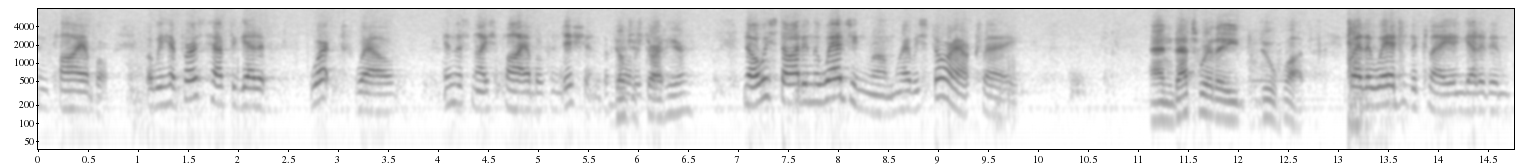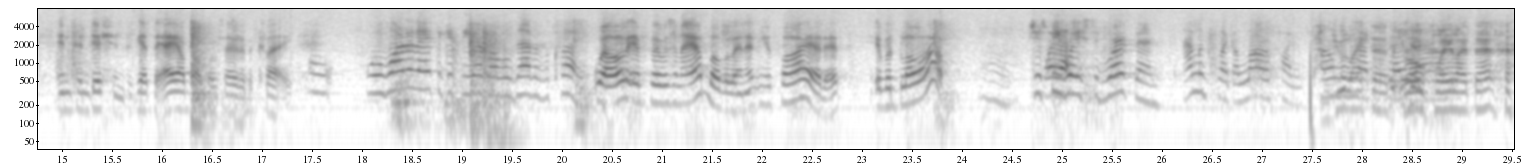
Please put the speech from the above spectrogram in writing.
and pliable. But we have first have to get it worked well in this nice pliable condition before Don't you we start here? No, we start in the wedging room where we store our clay, And that's where they do what? where they wedge the clay and get it in, in condition to get the air bubbles out of the clay. Oh, well, why do they have to get the air bubbles out of the clay? Well, if there was an air bubble in it and you fired it, it would blow up. Just Well, be wasted work then. That looks like a lot of fun. Would you like that to clay throw down. clay like that?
